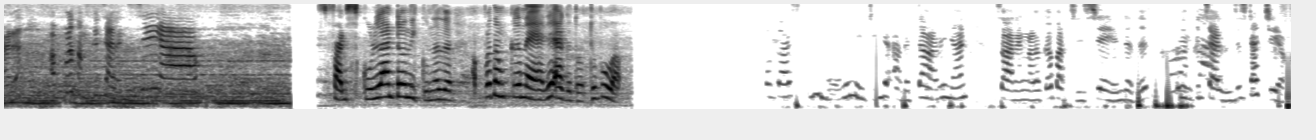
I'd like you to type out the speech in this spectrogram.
ആണ് അപ്പോൾ നമുക്ക് ചലഞ്ച് ചെയ്യാം ഫൺ സ്കൂളിലാണ് കേട്ടോ നിൽക്കുന്നത് അപ്പോൾ നമുക്ക് നേരെ അകത്തോട്ട് പോവാം ഈ മൂന്ന് അകത്താണ് ഞാൻ സാധനങ്ങളൊക്കെ പർച്ചേസ് ചെയ്യേണ്ടത് അപ്പോൾ നമുക്ക് ചലഞ്ച് സ്റ്റാർട്ട് ചെയ്യാം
